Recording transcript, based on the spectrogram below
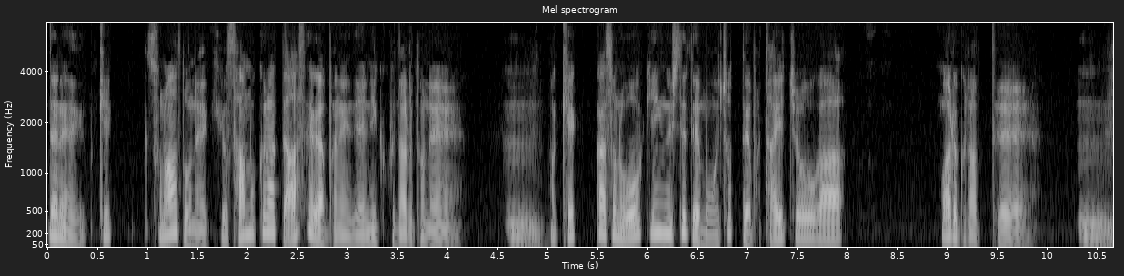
でね、けその後ね、結局寒くなって汗がやっぱね、出にくくなるとね、うん。まあ、結果、そのウォーキングしてても、ちょっとやっぱ体調が悪くなって、うん。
